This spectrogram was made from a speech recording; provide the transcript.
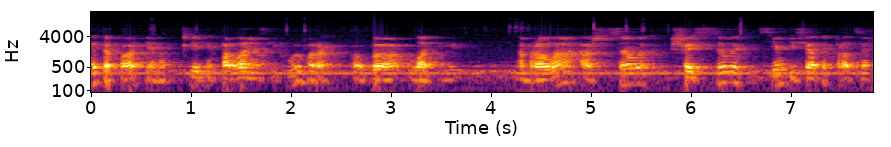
Эта партия на последних парламентских выборах в Латвии набрала аж целых 6,7%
